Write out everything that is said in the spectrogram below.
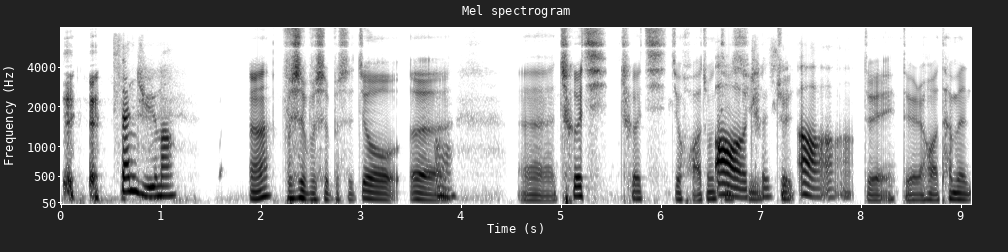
三局吗？”。嗯，不是不是不是，就呃。哦呃，车企，车企就华中哦，地区哦车企，哦哦哦，对对，然后他们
